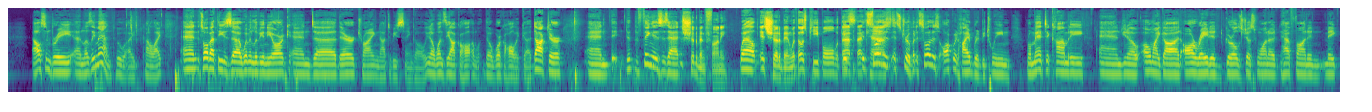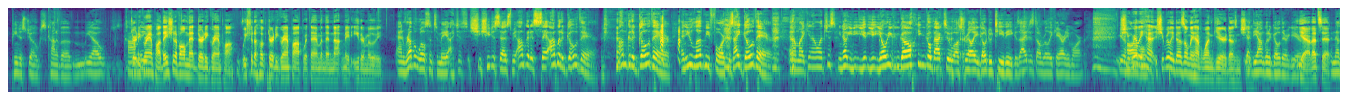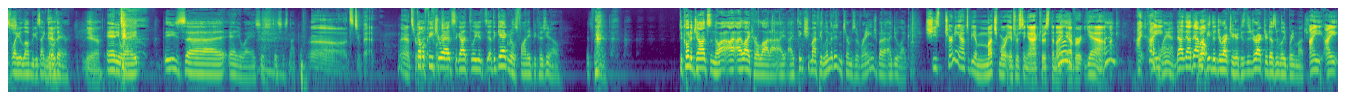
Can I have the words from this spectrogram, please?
Alison Brie, and Leslie Mann, who I kind of like. And it's all about these uh, women living in New York, and uh, they're trying not to be single. You know, one's the alcohol, the workaholic uh, doctor, and the, the, the thing is, is that This should have been funny. well, It should have been with those people with that it's, that it's cast. sort of this, it's true, but it's sort of this awkward hybrid between romantic comedy and you know, oh my god, R-rated girls just want to have fun and make penis jokes, kind of a you know, comedy. Dirty Grandpa. They should have all met Dirty Grandpa. We should have hooked Dirty Grandpa up with them and then not made either movie. And Rebel Wilson to me, I just she she just says to me, I'm gonna say I'm gonna go there, I'm gonna go there, and you love me for it because I go there. And I'm like, you know what? Just you know, you, you you know where you can go. You can go back to Australia and go do TV because I just don't really care anymore. You're she really has. She really does only have one gear, doesn't she? yeah, the I'm gonna go there gear. Yeah, that's it. and that's why you love me because I go Yeah. there. yeah. Anyway, these uh, anyway, it's just it's just not good. Oh, it's too bad. That's A couple really featurettes that got deleted. The gag reel's funny because you know it's funny. Dakota Johnson, though, I, I, I like her a lot. I, I think she might be limited in terms of range, but I, I do like her. She's turning out to be a much more interesting actress than Really? I ever. Yeah, You think? I, Kind of I, bland. Now, now that well- might be the director here because the director doesn't really bring much. I, I,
